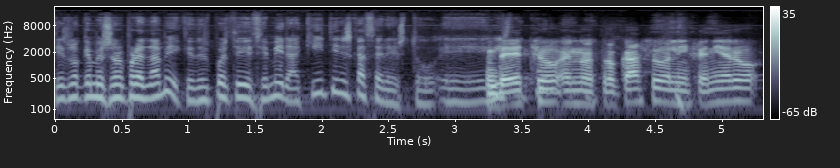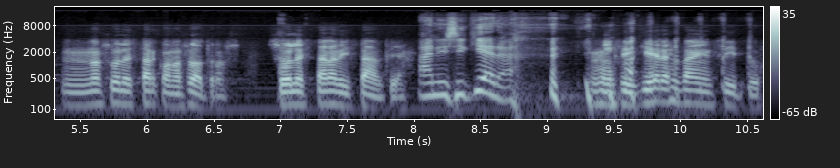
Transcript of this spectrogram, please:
Que es lo que me sorprende a mí, que después te dice, mira, aquí tienes que hacer esto. eh, De esta hecho, en nuestro caso, el ingeniero no suele estar con nosotros, suele estar a distancia. Ah, ni siquiera. Ni siquiera está in situ.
